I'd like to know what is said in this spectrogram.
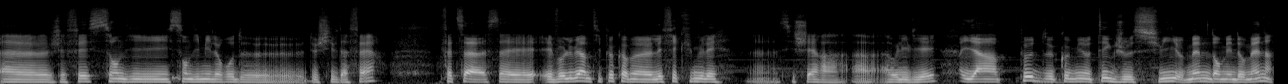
euh, j'ai fait 110, 110 000 euros de, chiffre d'affaires. En fait, ça, a évolué un petit peu comme euh, l'effet cumulé, si cher à, Olivier. Il y a peu de communauté que je suis, même dans mes domaines.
